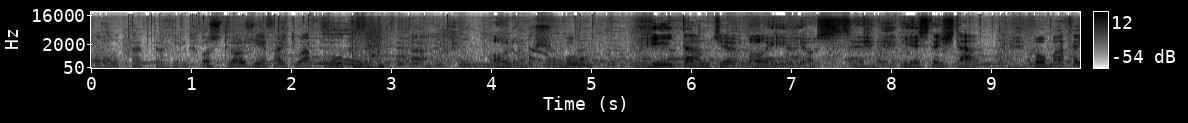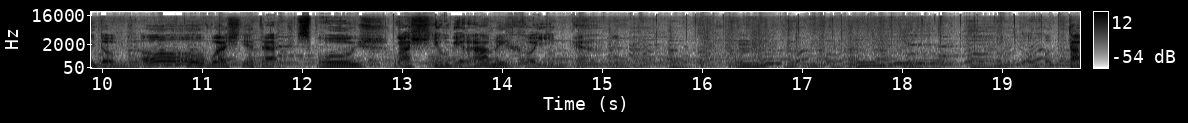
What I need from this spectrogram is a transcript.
O, tak, tak, dobrze. Ostrożnie, fajtłapku. A, Olusiu, witam cię w mojej wiosce. Jesteś tam? Pomachaj do mnie. O, właśnie tak. Spójrz, właśnie ubieramy choinkę. O, Ta.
